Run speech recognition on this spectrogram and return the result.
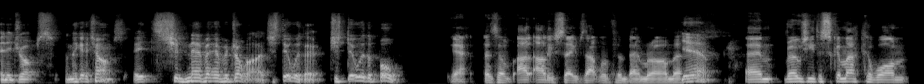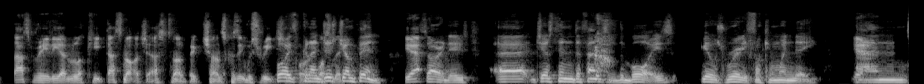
and it drops, and they get a chance. It should never ever drop like that. Just deal with it. Just deal with the ball. Yeah, and so Ali saves that one from Benrahma. Yeah, Um, Rhodesy, the Scamacca one, that's really unlucky. That's not a that's not a big chance because it was reaching. Boys, for can it, I just it? jump in? Yeah. Sorry, dude. Uh, just in defense of the boys, it was really fucking windy. Yeah. And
